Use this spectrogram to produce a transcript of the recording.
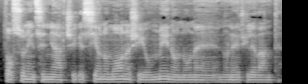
possono insegnarci che siano monaci o meno non è, non è rilevante.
